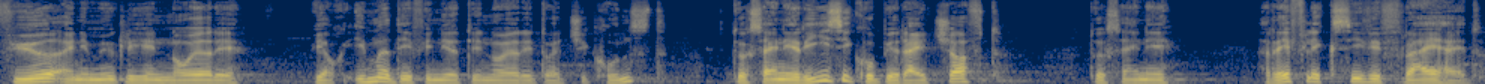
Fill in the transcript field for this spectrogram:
für eine mögliche neuere, wie auch immer definierte neuere deutsche Kunst. Durch seine Risikobereitschaft, durch seine reflexive Freiheit,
